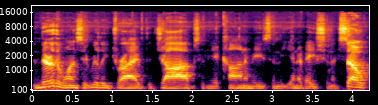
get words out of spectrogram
And they're the ones that really drive the jobs and the economies and the innovation. And so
